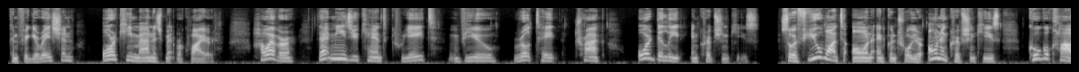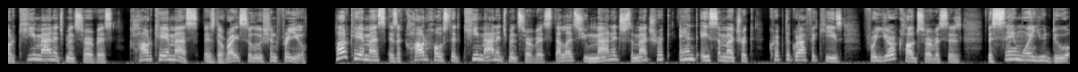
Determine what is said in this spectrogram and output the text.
configuration, or key management required. However, that means you can't create, view, rotate, track, or delete encryption keys. So if you want to own and control your own encryption keys, Google Cloud Key Management Service, Cloud KMS, is the right solution for you. Cloud KMS is a cloud hosted key management service that lets you manage symmetric and asymmetric cryptographic keys for your cloud services the same way you do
